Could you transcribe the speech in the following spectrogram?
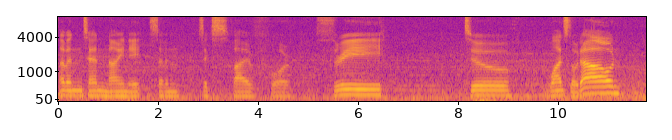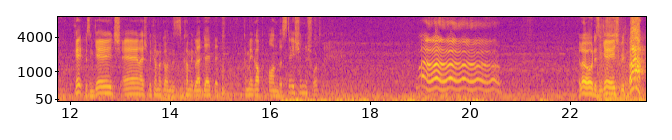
11, 10, 9, 8, 7, 6, 5, 4, 3, 2, 1. Slow down. Okay, disengage, and I should be coming on this coming coming up on the station shortly. Whoa! Hello, disengage. Ah!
